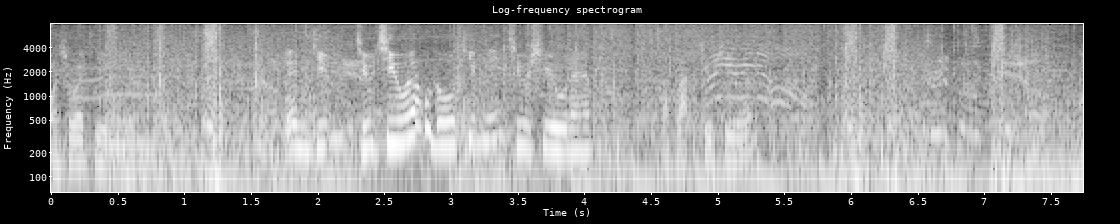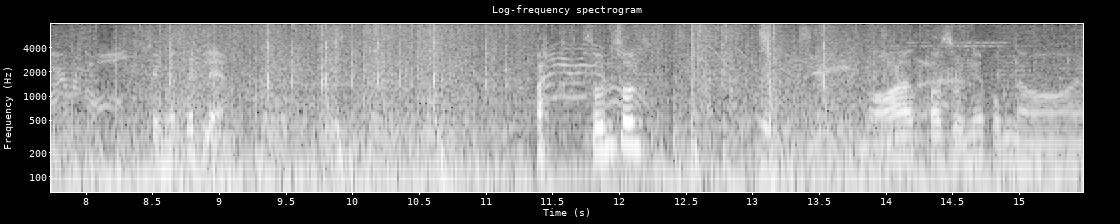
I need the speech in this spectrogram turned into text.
มาช่วยทีมนี้ เล่นคลิปชิวๆแล้วคุณดูคลิปนี้ชิวๆนะครับหลักๆชิวๆแล้วเสียงมันเต็ดเลยอะไปศูนย์ศูนย์อ๋อก็ศูนย์ให้ผมหน่อย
